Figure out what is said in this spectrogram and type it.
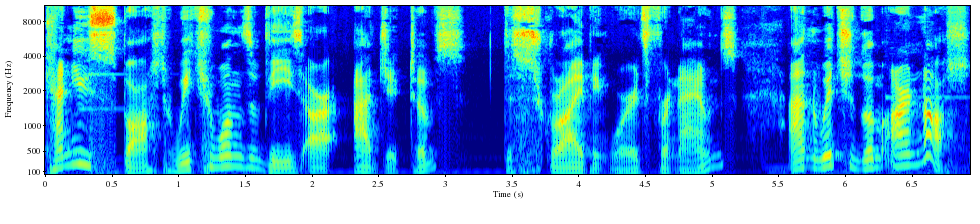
Can you spot which ones of these are adjectives, describing words for nouns, and which of them are not?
